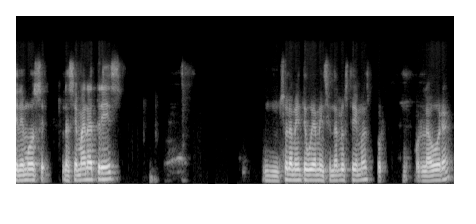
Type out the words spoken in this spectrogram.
Tenemos la semana 3. Mm, solamente voy a mencionar los temas por, por la hora.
